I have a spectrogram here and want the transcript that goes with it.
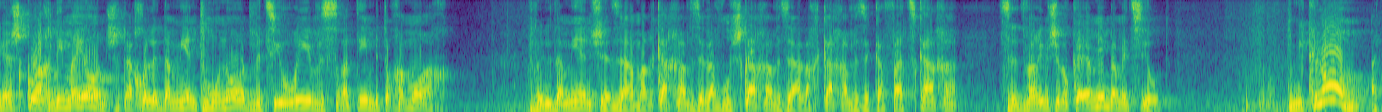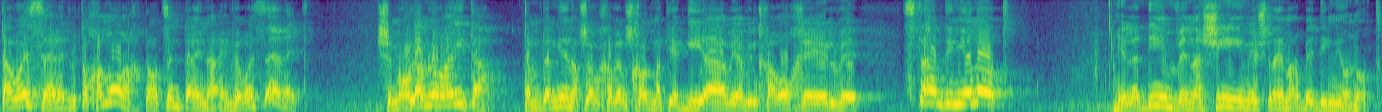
יש כוח דמיון, שאתה יכול לדמיין תמונות וציורים וסרטים בתוך המוח. ולדמיין שזה אמר ככה, וזה לבוש ככה, וזה הלך ככה, וזה קפץ ככה. זה דברים שלא קיימים במציאות. מכלום, אתה רואה סרט בתוך המוח, אתה עוצם את העיניים ורואה סרט שמעולם לא ראית. אתה מדמיין עכשיו החבר שלך עוד מעט יגיע ויביא לך אוכל וסתם דמיונות. ילדים ונשים יש להם הרבה דמיונות.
